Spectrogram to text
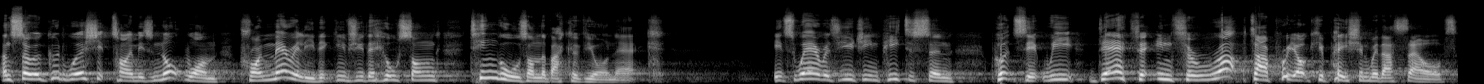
And so, a good worship time is not one primarily that gives you the Hillsong tingles on the back of your neck. It's where, as Eugene Peterson puts it, we dare to interrupt our preoccupation with ourselves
